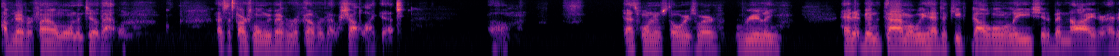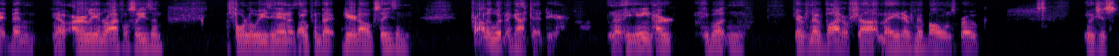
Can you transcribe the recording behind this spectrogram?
I've never found one until that one. That's the first one we've ever recovered that was shot like that. Uh, that's one of them stories where really had it been the time where we had to keep the dog on a leash, it'd have been night, or had it been you know early in rifle season before Louisiana's open deer dog season, probably wouldn't have got that deer. Know, he ain't hurt. He wasn't. There was no vital shot made. There was no bones broke. Which is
